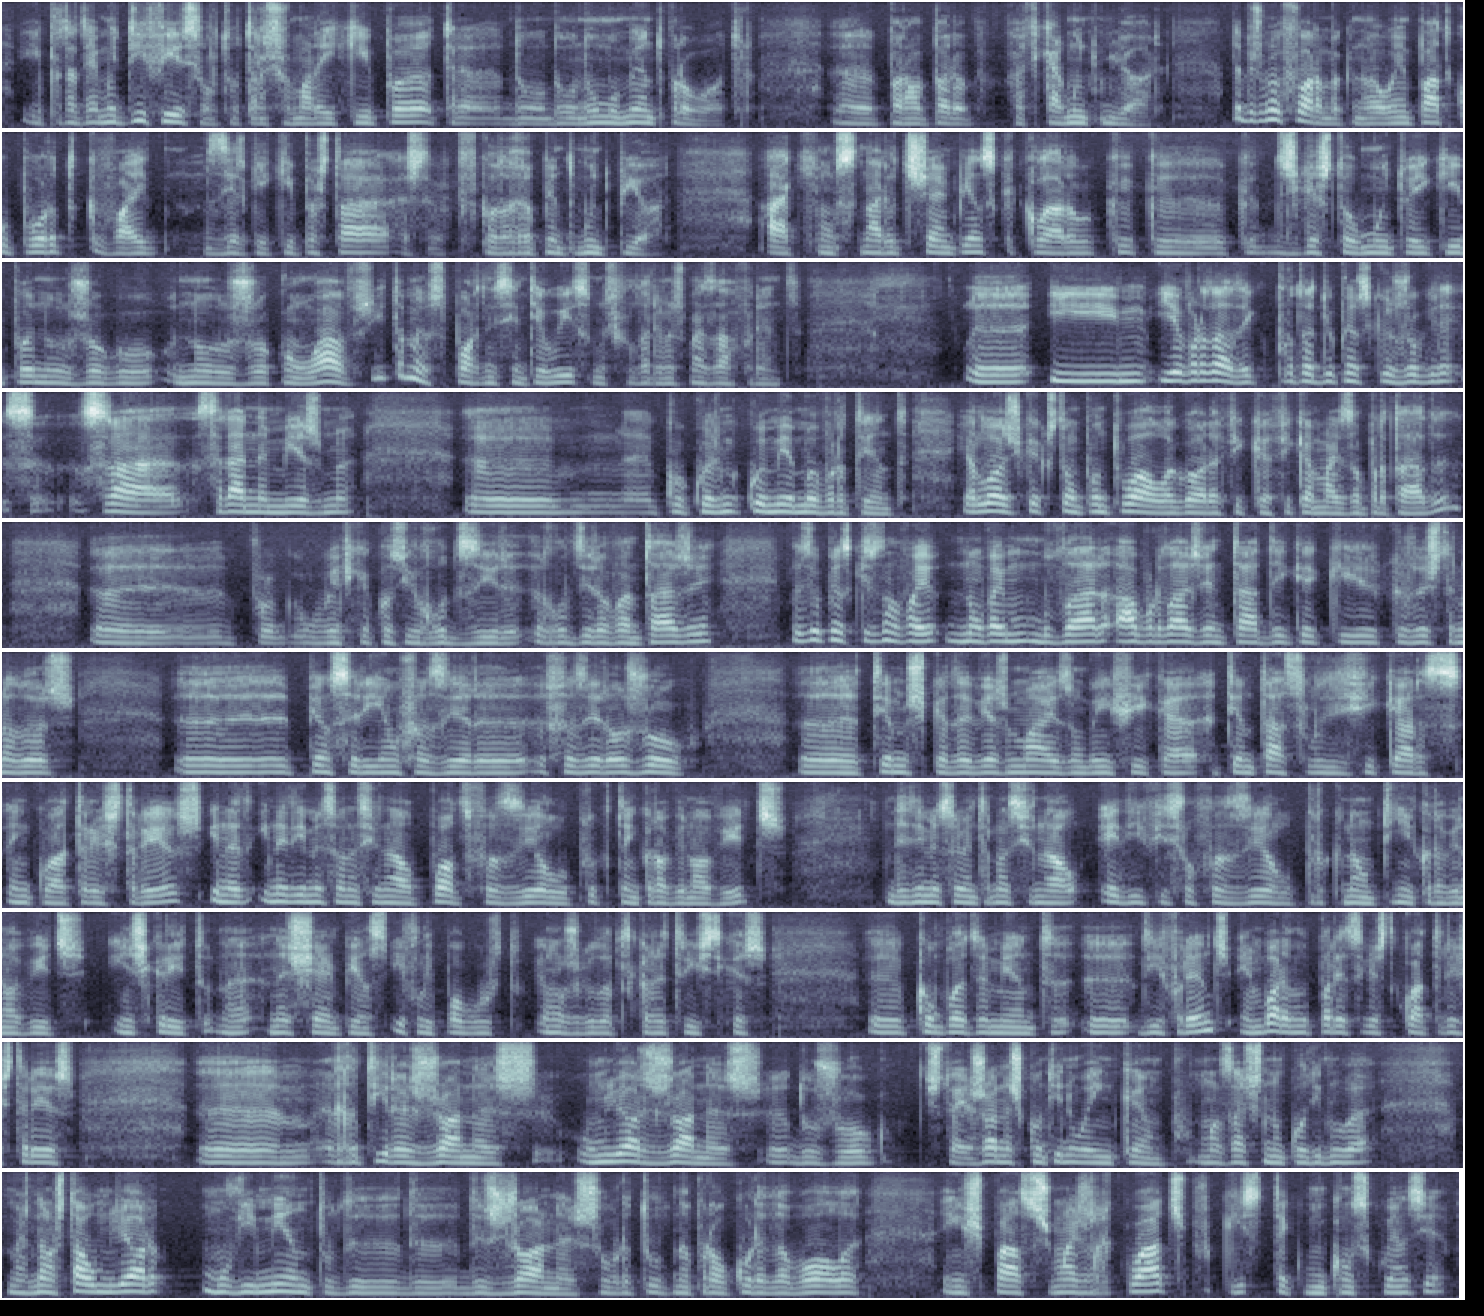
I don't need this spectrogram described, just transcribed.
e portanto é muito difícil tu transformar a equipa de, um momento para o outro uh, para, para, para, ficar muito melhor. Da mesma forma que não é o empate com o Porto que vai dizer que a equipa está, ficou de repente muito pior. Há aqui um cenário de Champions que, claro, que, que, que desgastou muito a equipa no jogo, no jogo com o Aves e também o Sporting sentiu isso, mas falaremos mais à frente. Uh, e, e, a verdade é que, portanto, eu penso que o jogo será, será na mesma, uh, com, com, a mesma vertente. É lógico que a questão pontual agora fica, fica mais apertada, uh, o Benfica conseguiu reduzir, reduzir a vantagem, mas eu penso que isso não vai, não vai mudar a abordagem tática que, que os dois treinadores pensariam fazer, fazer ao jogo. Uh, temos cada vez mais um Benfica a tentar solidificar-se em 4-3-3 e, e na, dimensão nacional pode fazê-lo porque tem Krovinovic, na dimensão internacional é difícil fazê-lo porque não tinha Kravinovic inscrito na, na, Champions e Filipe Augusto é um jogador de características uh, completamente uh, diferentes, embora me pareça que este 4-3-3 uh, retira Jonas, o melhor Jonas do jogo, isto é, Jonas continua em campo, mas acho que não continua, mas não está o melhor movimento de, de, de Jonas, sobretudo na procura da bola em espaços mais recuados, porque isso tem como consequência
